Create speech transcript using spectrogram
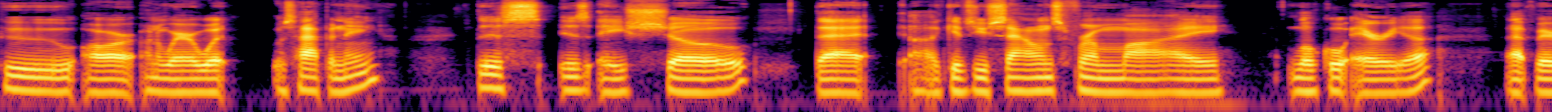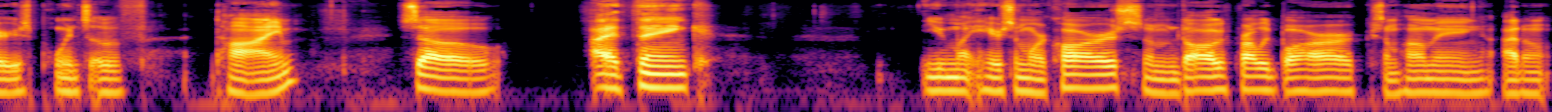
who are unaware of what was happening, this is a show that uh, gives you sounds from my local area at various points of time. So I think you might hear some more cars, some dogs probably bark, some humming. I don't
